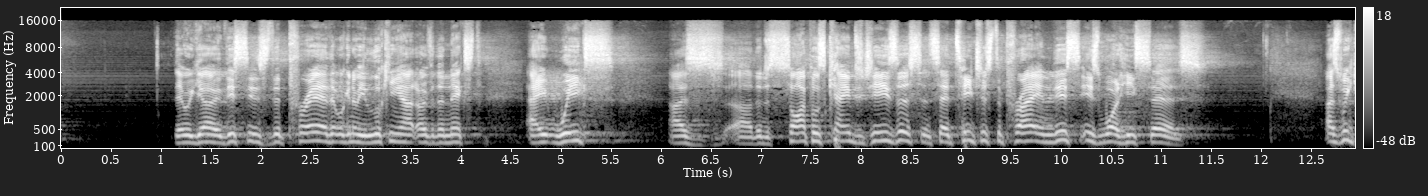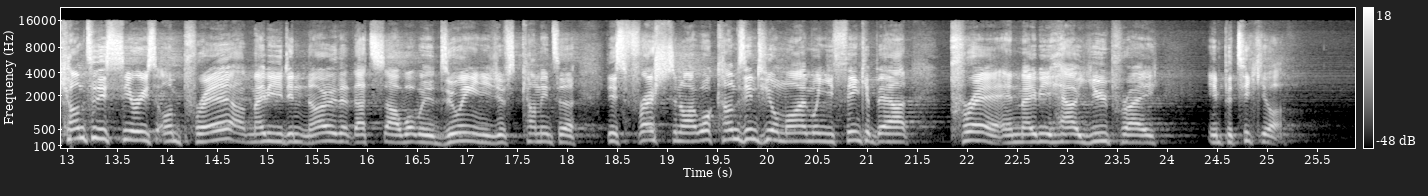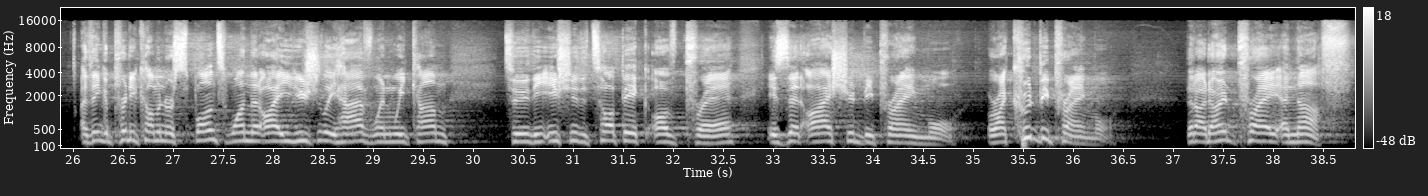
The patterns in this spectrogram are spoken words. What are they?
There we go. This is the prayer that we're going to be looking at over the next eight weeks as uh, the disciples came to Jesus and said, Teach us to pray. And this is what he says. As we come to this series on prayer, uh, maybe you didn't know that that's uh, what we're doing and you just come into this fresh tonight. What comes into your mind when you think about prayer and maybe how you pray in particular? I think a pretty common response, one that I usually have when we come to the issue, the topic of prayer, is that I should be praying more, or I could be praying more, that I don't pray enough.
